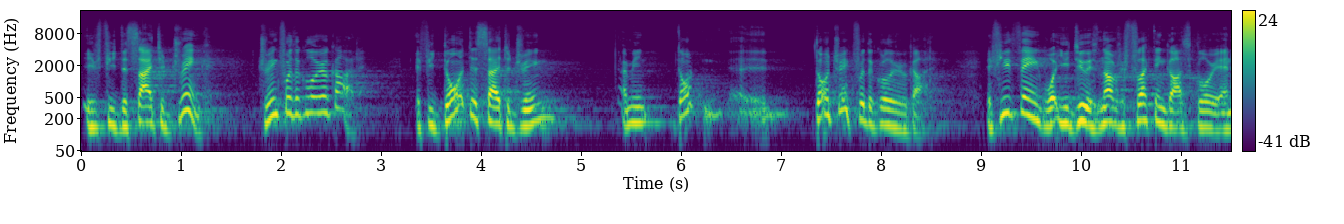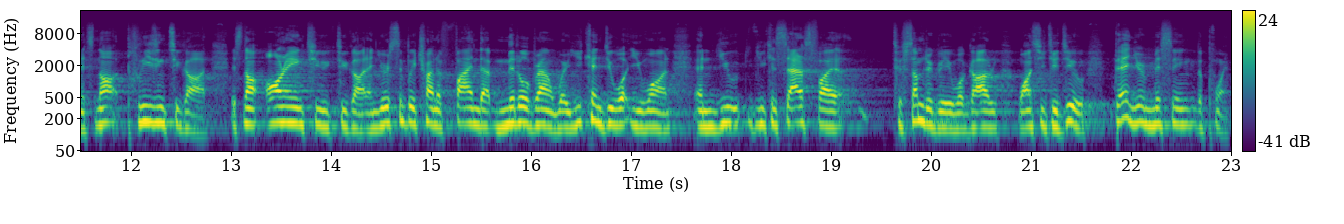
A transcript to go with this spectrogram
If you decide to drink drink for the glory of god. If you don't decide to drink i mean don't uh, don't drink for the glory of god if you think what you do is not reflecting God's glory and it's not pleasing to God, it's not honoring to, to God, and you're simply trying to find that middle ground where you can do what you want and you, you can satisfy to some degree what God wants you to do, then you're missing the point.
